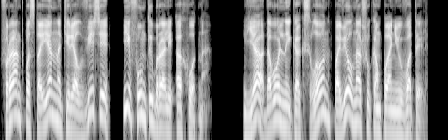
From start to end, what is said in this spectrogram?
Франк постоянно терял в весе, и фунты брали охотно. Я, довольный как слон, повел нашу компанию в отель.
